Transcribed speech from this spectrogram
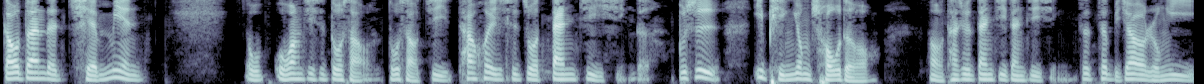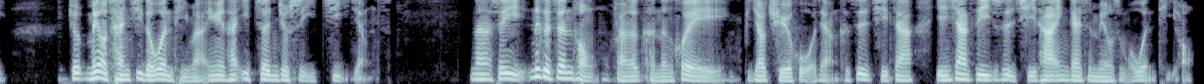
高端的前面，我我忘记是多少多少剂，它会是做单剂型的，不是一瓶用抽的哦。哦，它就单剂单剂型，这这比较容易就没有残剂的问题嘛，因为它一针就是一剂这样子。那所以那个针筒反而可能会比较缺货，这样。可是其他言下之意就是其他应该是没有什么问题哦。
